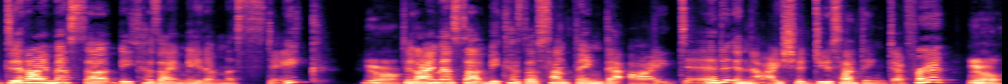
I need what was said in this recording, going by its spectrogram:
did I mess up because I made a mistake? Yeah. Did I mess up because of something that I did and that I should do something different? Yeah.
